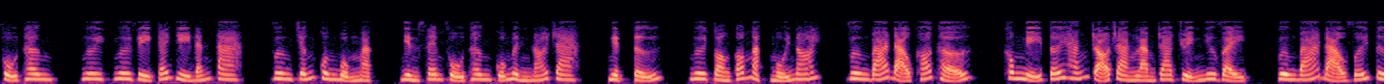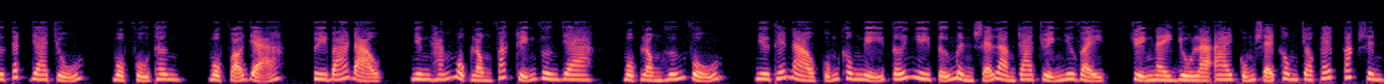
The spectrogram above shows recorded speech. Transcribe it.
phụ thân, ngươi, ngươi vì cái gì đánh ta, Vương Chấn Quân bụng mặt, nhìn xem phụ thân của mình nói ra, nghịch tử, ngươi còn có mặt mũi nói, Vương Bá Đạo khó thở, không nghĩ tới hắn rõ ràng làm ra chuyện như vậy, Vương Bá Đạo với tư cách gia chủ, một phụ thân, một võ giả, tuy bá đạo, nhưng hắn một lòng phát triển vương gia, một lòng hướng vũ, như thế nào cũng không nghĩ tới nhi tử mình sẽ làm ra chuyện như vậy, chuyện này dù là ai cũng sẽ không cho phép phát sinh.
